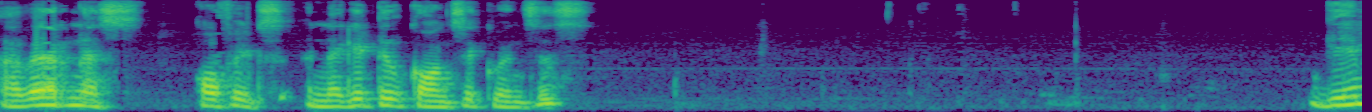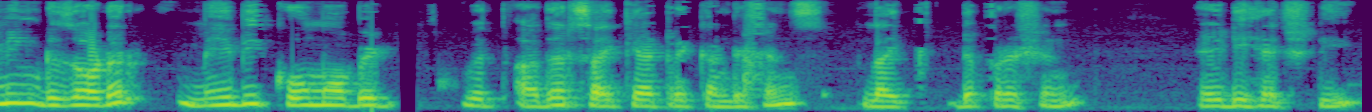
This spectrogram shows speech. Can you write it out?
awareness of its negative consequences. Gaming disorder may be comorbid with other psychiatric conditions like depression, ADHD,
